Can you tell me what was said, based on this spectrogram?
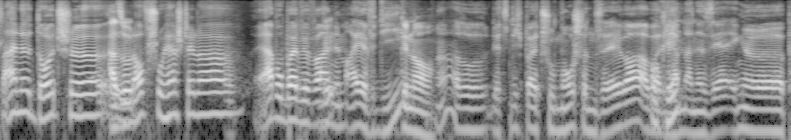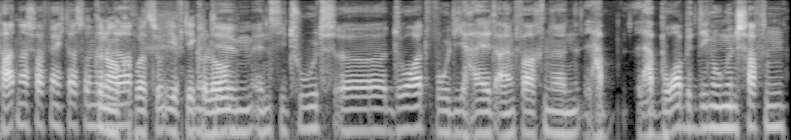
kleine deutsche äh, Also- Laufschuhhersteller. Ja, wobei wir waren im IFD. Genau. Ne? Also jetzt nicht bei True Motion selber, aber Okay. die haben eine sehr enge Partnerschaft, wenn ich das so nennen Genau. Kooperation IFD mit Cologne. dem Institut äh, dort, wo die halt einfach eine Lab Laborbedingungen schaffen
